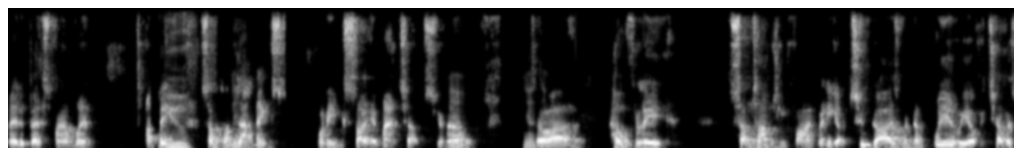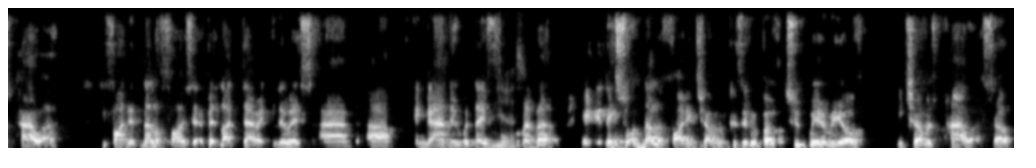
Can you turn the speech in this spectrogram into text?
may the best man win. I think You've, sometimes yeah. that makes funny, exciting matchups, you know. Yeah. Yeah, so uh, hopefully, sometimes you find when you got two guys when they're weary of each other's power, you find it nullifies it. A bit like Derrick Lewis and um, Ngannou when they fought. Yes. Remember, it, it, they sort of nullified each other because they were both too weary of each other's power. So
